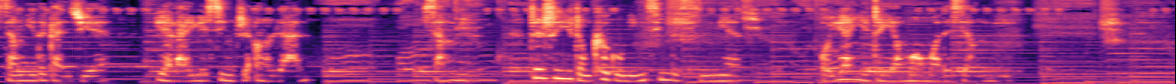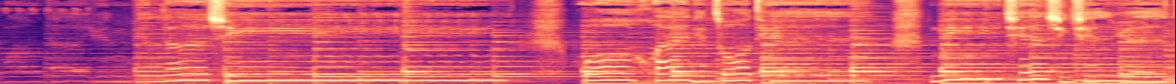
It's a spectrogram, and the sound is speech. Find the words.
想你的感觉。越来越兴致盎然，想你，真是一种刻骨铭心的思念。我愿意这样默默的想你。我怀念昨天，你渐行渐远，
